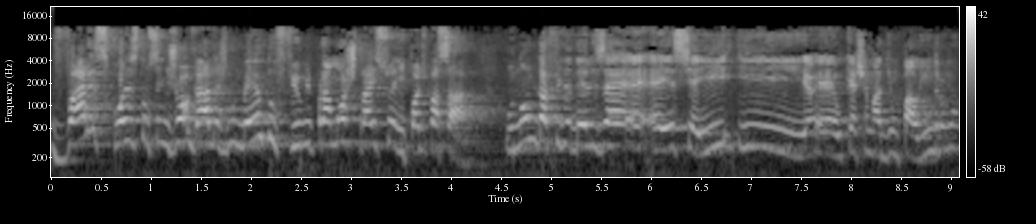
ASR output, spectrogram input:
várias coisas estão sendo jogadas no meio do filme para mostrar isso aí. Pode passar. O nome da filha deles é, é, é esse aí e é, é, o que é chamado de um palíndromo,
